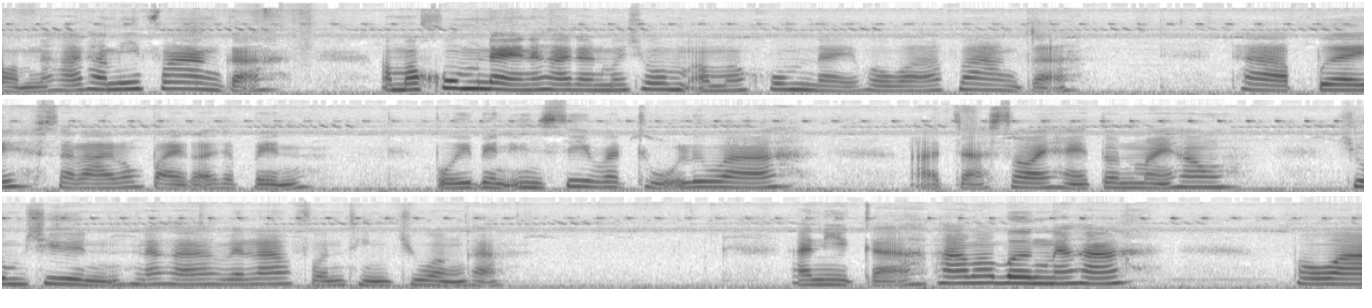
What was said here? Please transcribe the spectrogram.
อมนะคะ ถ้ามีฟางก็เอามาคุ้มได้นะคะท่านผู้ชมเอามาคุ้มได้เพราะว่าฟางก็ถ้าเปื่อยสลายลงไปก็จะเป็นปุ๋ยเป็นอินทรีย์วัตถุหรือว่า อาจจะซอยให้ต้นไม้เฮาชุ่มชื้นนะคะ เวลาฝนทิ้งช่วงค่ะ อันนี้ก็พามาเบิงนะคะ เพราะว่า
